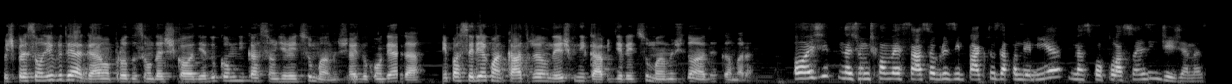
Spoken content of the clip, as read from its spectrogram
O Expressão Livre DH é uma produção da Escola de Educomunicação e Direitos Humanos, a Educom DH, em parceria com a Cátedra Unesco Unicap de Direitos Humanos, do Alder Câmara. Hoje, nós vamos conversar sobre os impactos da pandemia nas populações indígenas.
